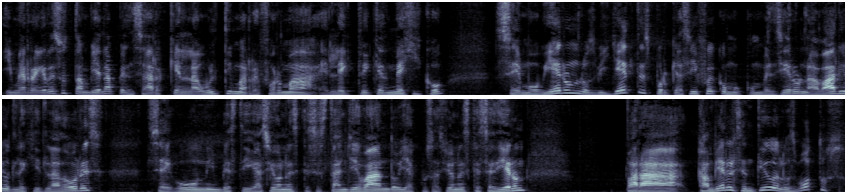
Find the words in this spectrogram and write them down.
y me regreso también a pensar que en la última reforma eléctrica en México se movieron los billetes porque así fue como convencieron a varios legisladores, según investigaciones que se están llevando y acusaciones que se dieron, para cambiar el sentido de los votos.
